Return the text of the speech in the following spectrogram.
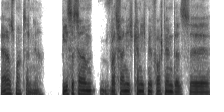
Ja, das macht Sinn, ja. Wie ist es dann? Wahrscheinlich kann ich mir vorstellen, dass äh,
